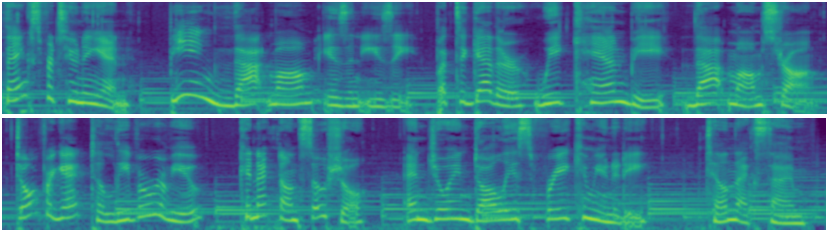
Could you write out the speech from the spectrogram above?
Thanks for tuning in. Being that mom isn't easy, but together we can be that mom strong. Don't forget to leave a review, connect on social, and join Dolly's free community. Till next time.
